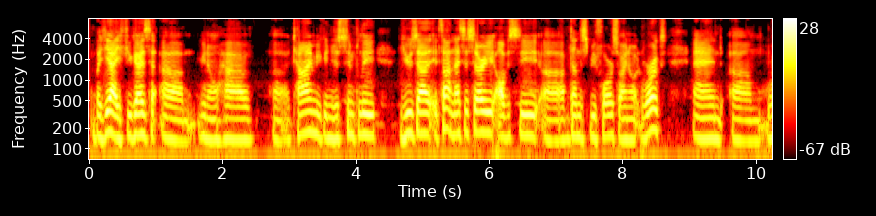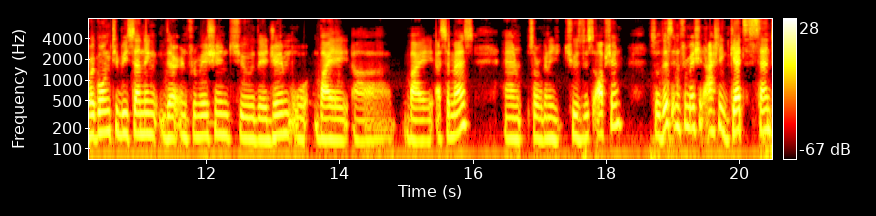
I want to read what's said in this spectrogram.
But yeah, if you guys um, you know have uh, time, you can just simply use that. It's not necessary. Obviously, uh, I've done this before, so I know it works. And um, we're going to be sending their information to the gym by uh, by SMS, and so we're to choose this option. So this information actually gets sent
